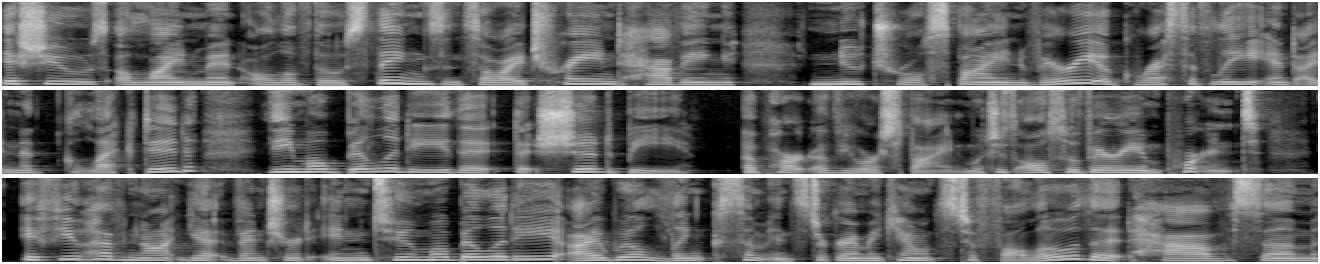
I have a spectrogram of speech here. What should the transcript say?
issues, alignment, all of those things. And so I trained having neutral spine very aggressively and I neglected the mobility that, that should be a part of your spine, which is also very important. If you have not yet ventured into mobility, I will link some Instagram accounts to follow that have some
